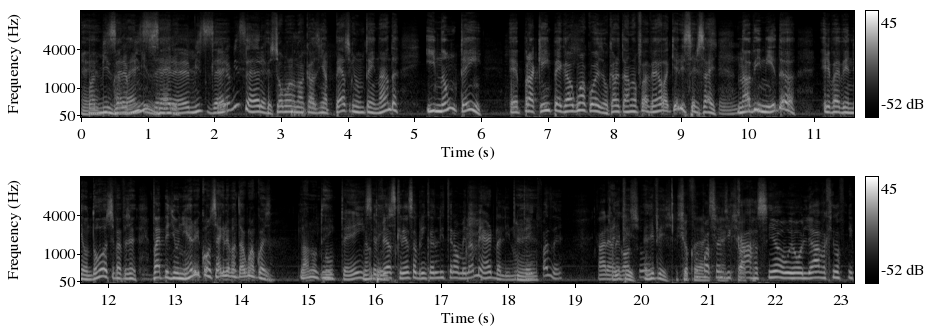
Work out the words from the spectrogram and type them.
é. mas miséria, é miséria, é miséria, é miséria. O pessoal mora numa casinha peça que não tem nada e não tem é para quem pegar alguma coisa. O cara tá na favela, que ele, se ele sai Sim. na avenida, ele vai vender um doce, vai fazer, vai pedir um dinheiro e consegue levantar alguma coisa. Lá não tem. Não tem. Não Você tem vê isso. as crianças brincando literalmente na merda ali. Não é. tem o que fazer. Cara, é, é um negócio. Difícil, é difícil. Eu fui passando de carro assim, eu, eu olhava aquilo e falei,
